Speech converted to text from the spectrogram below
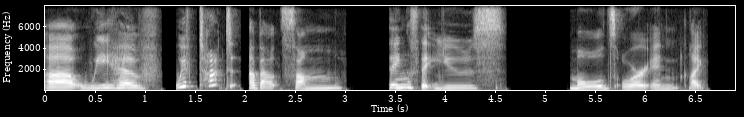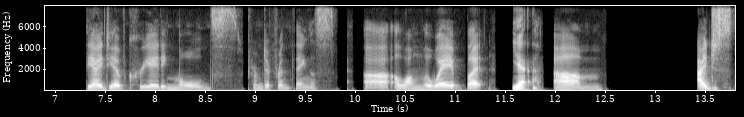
Uh, we have we've talked about some things that use molds or in like the idea of creating molds from different things uh, along the way, but yeah. um, I just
